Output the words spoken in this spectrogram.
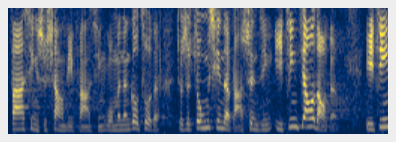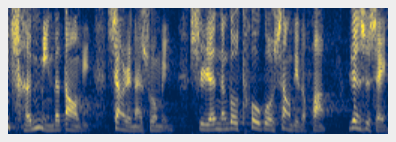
发信是上帝发信，我们能够做的就是衷心的把圣经已经教导的、已经成名的道理向人来说明，使人能够透过上帝的话认识谁？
